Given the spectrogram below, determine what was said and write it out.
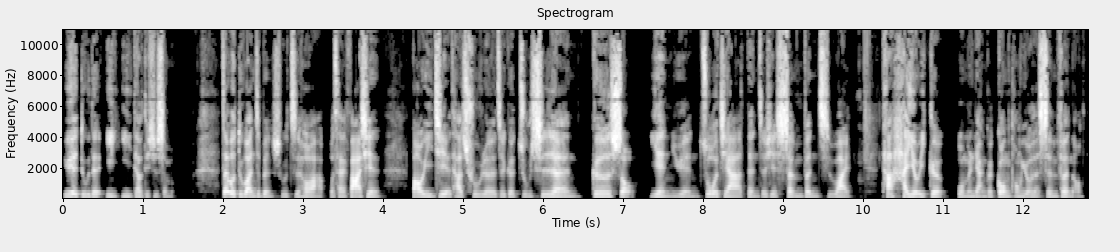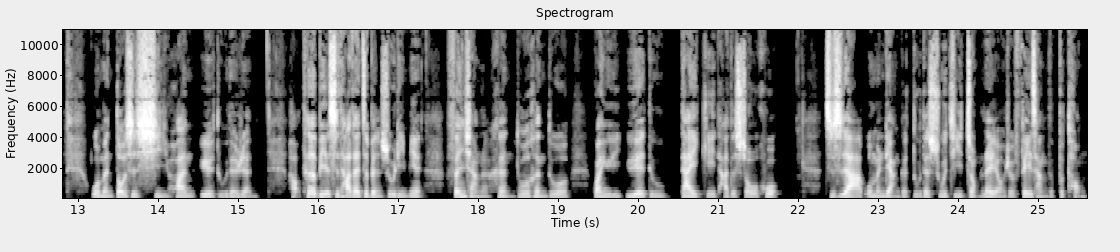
阅读的意义到底是什么？在我读完这本书之后啊，我才发现宝仪姐她除了这个主持人、歌手、演员、作家等这些身份之外，他还有一个我们两个共同有的身份哦，我们都是喜欢阅读的人。好，特别是他在这本书里面分享了很多很多关于阅读带给他的收获。只是啊，我们两个读的书籍种类哦，就非常的不同。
